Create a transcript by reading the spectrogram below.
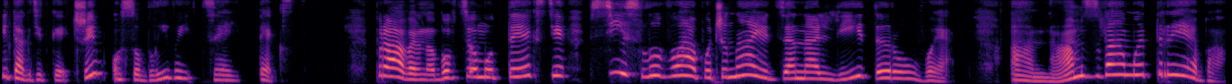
І так, дітки, чим особливий цей текст? Правильно, бо в цьому тексті всі слова починаються на літеру В. А нам з вами треба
